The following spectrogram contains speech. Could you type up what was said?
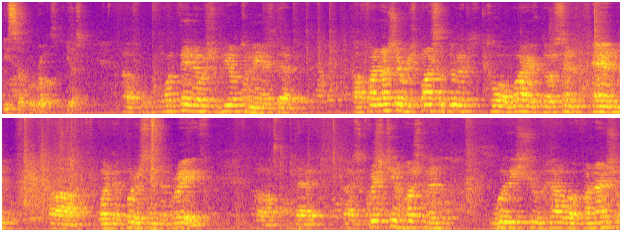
these simple rules. Yes. Uh, One thing that was revealed to me is that our financial responsibility to a wife doesn't end uh, when they put us in the grave. Uh, That as Christian husband, we should have a financial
